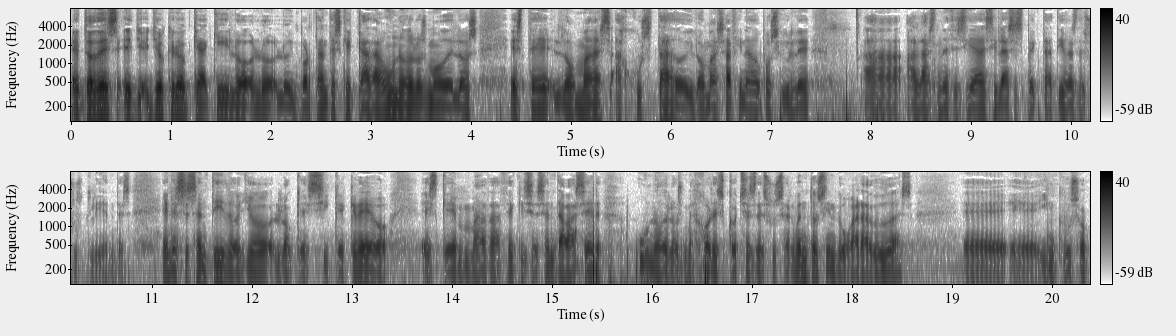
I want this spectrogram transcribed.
Entonces, eh, yo, creo que aquí lo, lo, importante es que cada uno de los modelos esté lo más ajustado y lo más afinado posible a, a las necesidades y las expectativas de sus clientes. En ese sentido, yo lo que sí que creo es que Mazda CX60 va a ser uno de los mejores coches de su segmento, sin lugar a dudas. Eh, eh, incluso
